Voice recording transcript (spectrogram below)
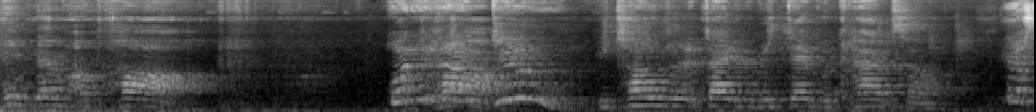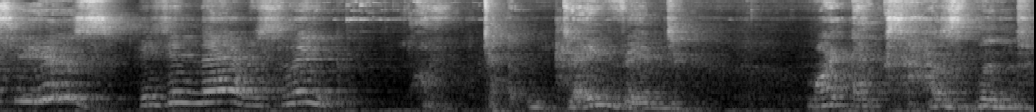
Keep them apart. What did I do? You told her that David was dead with cancer. Yes, he is. He's in there asleep. Oh, David, my ex-husband.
